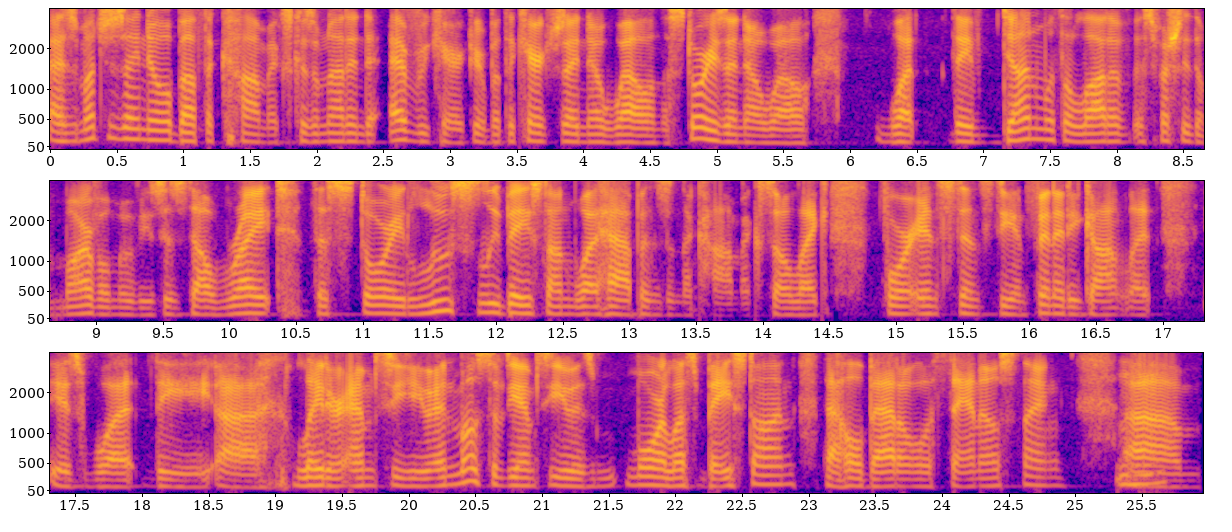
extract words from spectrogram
as much as I know about the comics, because I'm not into every character, but the characters I know well and the stories I know well, what they've done with a lot of, especially the Marvel movies, is they'll write the story loosely based on what happens in the comics. So, like, for instance, the Infinity Gauntlet is what the uh, later MCU and most of the MCU is more or less based on that whole battle with Thanos thing. Mhm. Um,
